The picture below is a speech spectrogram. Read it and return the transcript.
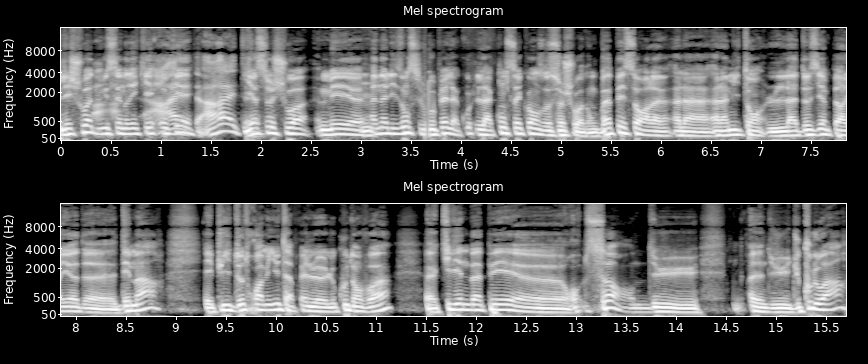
Les choix de Luis Enrique, Arrête, ok. arrête. Il y a ce choix, mais euh, Mm. analysons s'il vous plaît la, la conséquence de ce choix. Donc Bappé sort à la, à la, à la mi-temps, la deuxième période euh, démarre, et puis deux trois minutes après le, le coup d'envoi, euh, Kylian Mbappé euh, sort du, euh, du du couloir.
